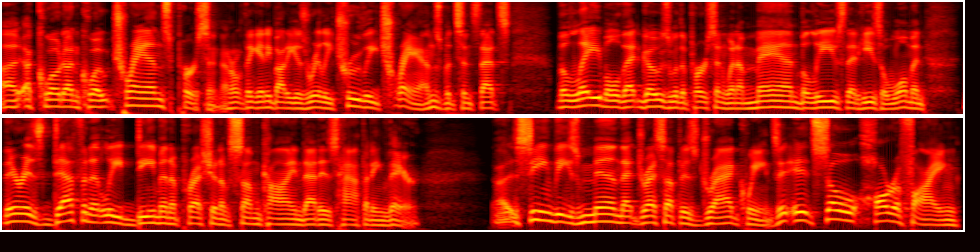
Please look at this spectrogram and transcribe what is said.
uh, a quote unquote trans person. I don't think anybody is really truly trans, but since that's the label that goes with a person when a man believes that he's a woman, there is definitely demon oppression of some kind that is happening there. Uh, seeing these men that dress up as drag queens, it, it's so horrifying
